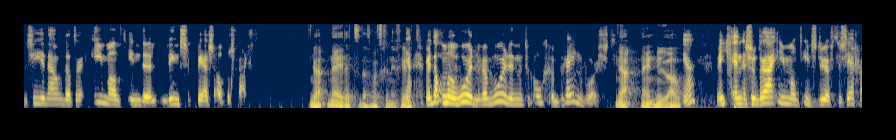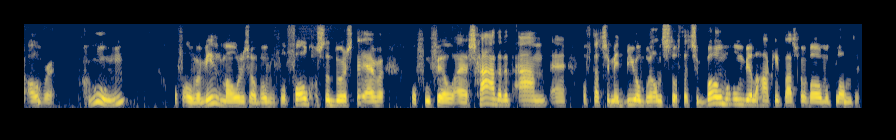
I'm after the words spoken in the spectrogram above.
zie je nou dat er iemand in de linkse pers over schrijft? Ja, nee, dat, dat wordt genegeerd. Ja, Ja, met andere woorden, we worden natuurlijk ook gebrainworst. nee, nu ook. Ja? Weet je, en zodra iemand iets durft te zeggen over groen, of over windmolens, of over hoeveel vogels er doorsterven, of hoeveel eh, schade het aan, eh, of dat ze met biobrandstof, dat ze bomen om willen hakken in plaats van bomen planten.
